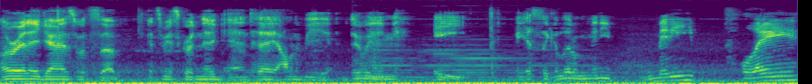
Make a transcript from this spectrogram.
Alright, hey guys, what's up? It's me, Squidnig, and today I'm gonna be doing a, I guess like a little mini, mini play.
